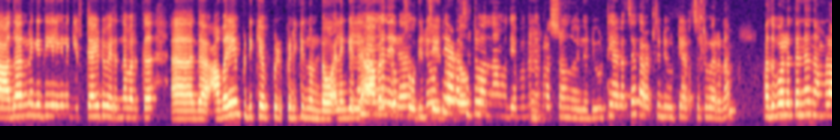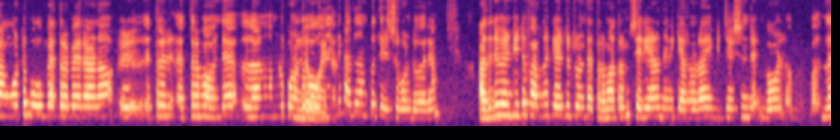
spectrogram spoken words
സാധാരണഗതിയിൽ ഇങ്ങനെ ഗിഫ്റ്റ് ആയിട്ട് വരുന്നവർക്ക് അവരെയും പിടിക്ക പിടിക്കുന്നുണ്ടോ? അല്ലെങ്കിൽ അങ്ങനെയല്ല. ചോദ്യം ഡ്യൂട്ടി അടച്ചിട്ട് വന്നാൽ മതി. അപ്പൊ പിന്നെ പ്രശ്നമൊന്നുമില്ല. ഡ്യൂട്ടി അടച്ച കറക്റ്റ് ഡ്യൂട്ടി അടച്ചിട്ട് വരണം. അതുപോലെ തന്നെ നമ്മൾ അങ്ങോട്ട് പോകുമ്പോൾ എത്ര പേരാണ് എത്ര എത്ര പവന്റെ ഇതാണ് നമ്മൾ കൊണ്ടുപോകുന്നതെങ്കിൽ അത് നമുക്ക് തിരിച്ചു കൊണ്ടുവരാം. അതിനു വേണ്ടിയിട്ട് പറഞ്ഞ് കേട്ടിട്ടുണ്ട്. എത്രമാത്രം ശരിയാണെന്ന് എനിക്ക് അറിഞ്ഞൂടാ ഇമിറ്റേഷന്റെ ഗോൾഡ് ഇത്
